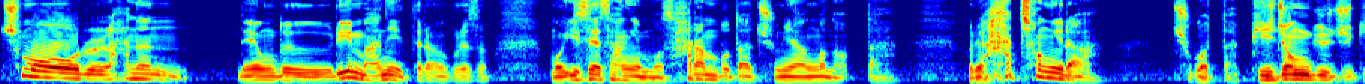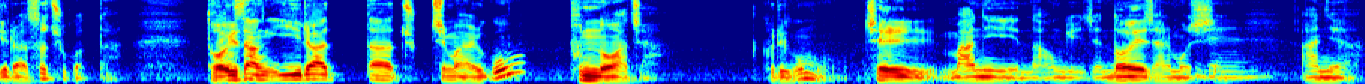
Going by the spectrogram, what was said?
추모를 하는 내용들이 많이 있더라고. 그래서 뭐 이 세상에 뭐 사람보다 중요한 건 없다. 그리고 하청이라 죽었다. 비정규직이라서 죽었다. 더 이상 일하다 죽지 말고 분노하자. 그리고 뭐 제일 많이 나온 게 이제 너의 잘못이 네. 아니야.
